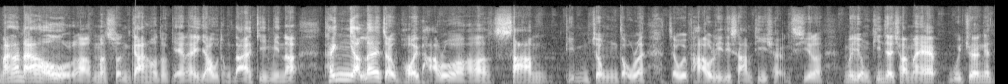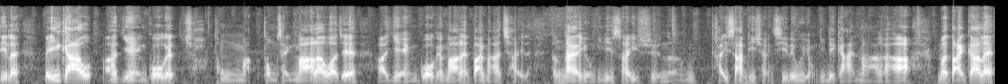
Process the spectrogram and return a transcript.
晚安，大家好嗱，咁啊瞬間看讀贏咧又同大家見面啦。聽日咧就開跑咯嚇，三點鐘到咧就會跑呢啲三 T 場次啦。咁啊用建制賽馬 App 會將一啲咧比較啊贏過嘅同馬同程馬啦，或者啊贏過嘅馬咧擺埋一齊咧，等大家容易啲篩選啦。咁睇三 T 場次你會容易啲揀馬㗎嚇。咁啊大家咧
